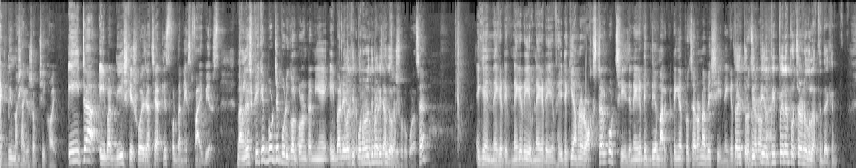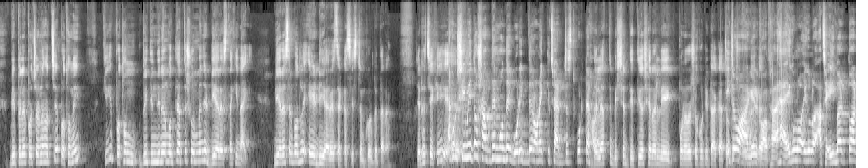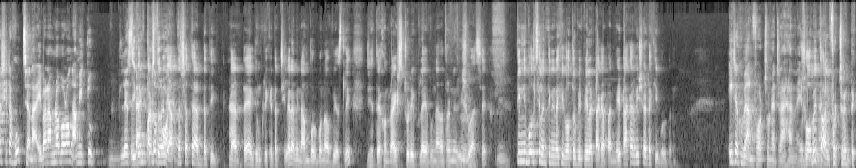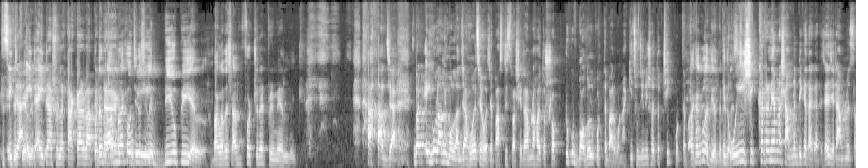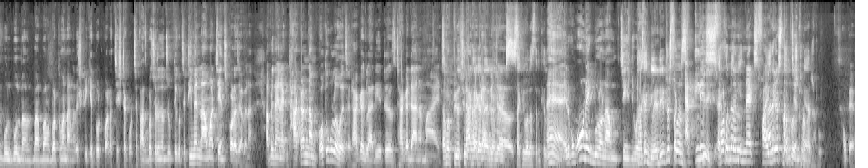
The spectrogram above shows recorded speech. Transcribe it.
এক দুই মাস আগে সব ঠিক হয়। এইটা এইবার দিয়ে শেষ হয়ে যাচ্ছে at least for the next five years Bangladesh cricket board যে পরিকল্পনাটা নিয়ে এইবারে 15 দিন আগে শুরু করেছে এগেন নেগেটিভ নেগেটিভ নেগেটিভ এটা কি আমরা রকস্টার করছি যে নেগেটিভ দিয়ে মার্কেটিং এর প্রচারণা বেশি? নেগেটিভ বিপিএল বিপিএল এর প্রচারণাগুলো আপনি দেখেন। বিপিএল এর প্রচারণা হচ্ছে প্রথমেই কি প্রথম দুই তিন দিনের মধ্যে আপনি শুনবেন যে ডিআরএস নাকি নাই। ডিআরএস এর বদলে এ ডিআরএস একটা সিস্টেম করবে তারা। যেটা হচ্ছে কি এখন সীমিত সাধ্যের মধ্যে গরিবদের অনেক কিছু অ্যাডজাস্ট করতে হয়। তাহলে আপনি বিশ্বের দ্বিতীয় সেরা লিগ পনেরোশো কোটি টাকা এটাও আগের কথা। হ্যাঁ এগুলো এগুলো আচ্ছা এইবার তো আর সেটা হচ্ছে না। এবার আমরা বরং আমি একটু পার্সোনালি আপনার সাথে আড্ডাতেই একটা আড্ডায় একজন ক্রিকেটার ছিলেন আমি নাম বলব না অবভিয়াসলি যেহেতু এখন রাইটস টু রিপ্লাই এবং নানা ধরনের ইস্যু আছে। তিনি বলছিলেন তিনি নাকি গত বিপিএল এর টাকা পাননি। এই টাকার বিষয়টা কি বলবেন? এইটা খুবই আনফরচুনেট রাহান সবই তো আনফরচুনেট দেখতেছি এটা এটা এটা আসলে টাকার ব্যাপারটা নাম রাখা উচিত আসলে BUPL Bangladesh unfortunate premier league আচ্ছা বাট এইগুলো আমি বললাম যা হয়েছে হয়েছে পাস্টিস পাস সেটা আমরা হয়তো সবটুকু বদল করতে পারব না কিছু জিনিস হয়তো ঠিক করতে পারব টাকাগুলো দিয়ে কিন্তু ওই শিক্ষাটা নিয়ে আমরা সামনের দিকে তাকাতে চাই যেটা আমিনুল ইসলাম বুলবুল বর্তমান বাংলাদেশ ক্রিকেট বোর্ড করার চেষ্টা করছে পাঁচ বছরের জন্য চুক্তি করছে টিমের নাম আর চেঞ্জ করা যাবে না। আপনি দেখেন এক ঢাকার নাম কতগুলো হয়েছে? ঢাকা গ্ল্যাডিয়েটার্স ঢাকা ডায়নামাইট আমার প্রিয় ছিল ঢাকা ডায়নামাইটস সাকিব আল হাসান খেলতেন। হ্যাঁ এরকম অনেকগুলো নাম চেঞ্জ হয়েছে। Dhaka gladiators was at least for the next five years নাম চেঞ্জ হবে ওকে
